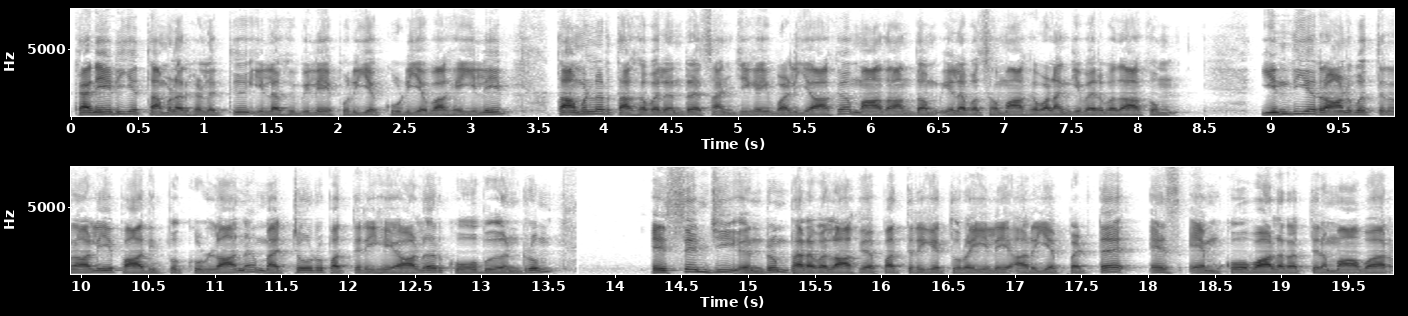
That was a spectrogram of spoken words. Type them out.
கனேடிய தமிழர்களுக்கு இலகுவிலே புரியக்கூடிய வகையிலே தமிழர் தகவல் என்ற சஞ்சிகை வழியாக மாதாந்தம் இலவசமாக வழங்கி வருவதாகும். இந்திய இராணுவத்தினாலே பாதிப்புக்குள்ளான மற்றொரு பத்திரிகையாளர் கோபு என்றும் எஸ்எம்ஜி என்றும் பரவலாக பத்திரிகை துறையிலே அறியப்பட்ட எஸ் எம் கோபாலரத்தினம் ஆவார்.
